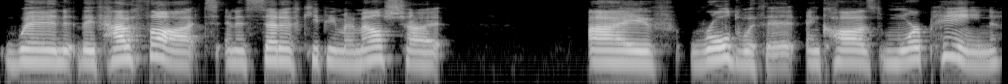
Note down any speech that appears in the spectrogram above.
when they've had a thought, and instead of keeping my mouth shut, I've rolled with it and caused more pain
